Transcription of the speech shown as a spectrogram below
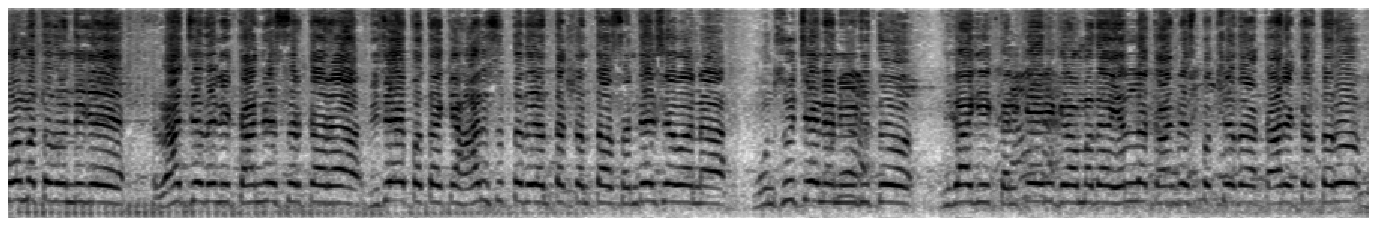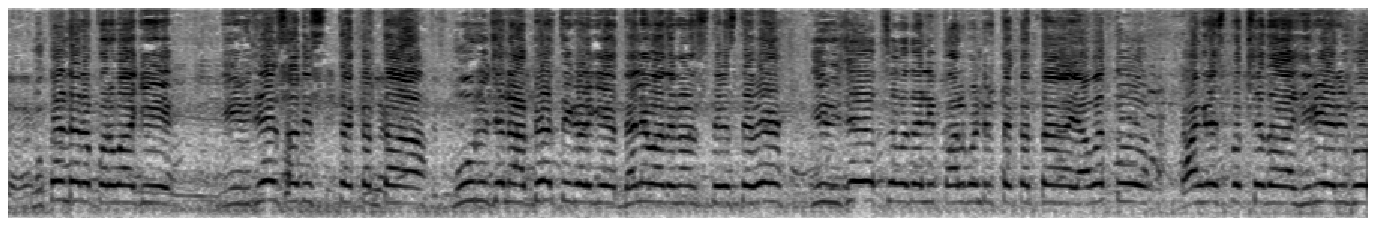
ಬಹುಮತದೊಂದಿಗೆ ರಾಜ್ಯದಲ್ಲಿ ಕಾಂಗ್ರೆಸ್ ಸರ್ಕಾರ ವಿಜಯ ಪಥಕ್ಕೆ ಹಾರಿಸುತ್ತದೆ ಅಂತಕ್ಕಂಥ ಸಂದೇಶವನ್ನ ಮುನ್ಸೂಚನೆ ನೀಡಿದ್ದು. ಹೀಗಾಗಿ ಕಲ್ಕೇರಿ ಗ್ರಾಮದ ಎಲ್ಲ ಕಾಂಗ್ರೆಸ್ ಪಕ್ಷದ ಕಾರ್ಯಕರ್ತರು ಮುಖಂಡರ ಪರವಾಗಿ ಈ ವಿಜಯ ಸಾಧಿಸತಕ್ಕಂತ ಮೂರು ಜನ ಅಭ್ಯರ್ಥಿಗಳಿಗೆ ಧನ್ಯವಾದಗಳನ್ನು ತಿಳಿಸ್ತೇವೆ. ಈ ವಿಜಯೋತ್ಸವದಲ್ಲಿ ಪಾಲ್ಗೊಂಡಿರ್ತಕ್ಕಂಥ ಯಾವತ್ತು ಕಾಂಗ್ರೆಸ್ ಪಕ್ಷದ ಹಿರಿಯರಿಗೂ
